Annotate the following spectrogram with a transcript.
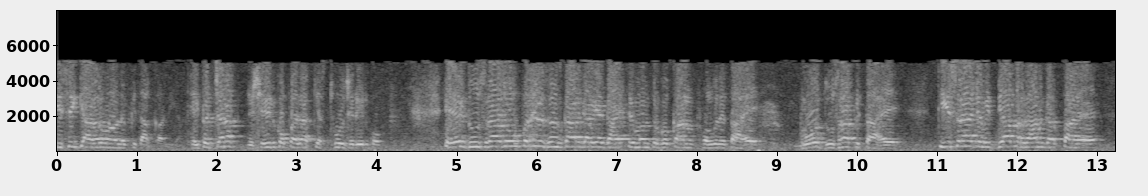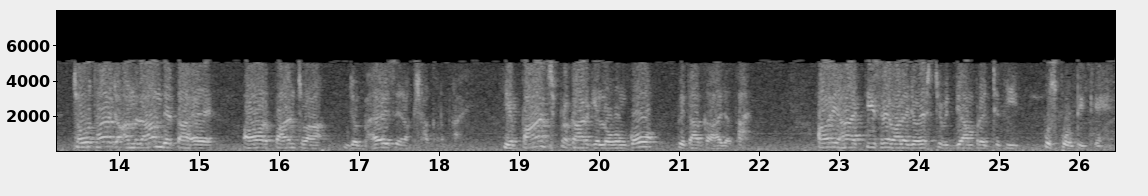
इसी के आधार उन्होंने पिता कर दिया। एक तो जनक, जो शरीर को पैदा किया, स्थूल शरीर को। एक दूसरा जो ऊपर संस्कार करके गायत्री मंत्र को कान फूंक देता है, वो दूसरा पिता है। तीसरा जो विद्या प्रदान करता है, चौथा जो अनुदान देता है, और पांचवा जो भय से रक्षा करता है। ये पाँच प्रकार के लोगों को पिता कहा जाता है। और यहाँ तीसरे वाले जो यश्च विद्या प्रचति, उसको टीके हैं।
